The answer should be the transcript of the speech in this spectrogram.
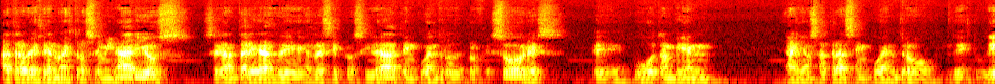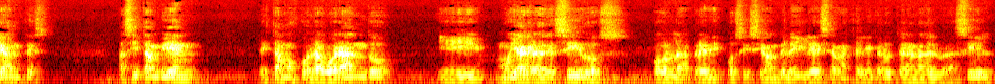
a través de nuestros seminarios se dan tareas de reciprocidad, encuentros de profesores, eh, hubo también años atrás encuentro de estudiantes, Así también estamos colaborando y muy agradecidos por la predisposición de la Iglesia Evangélica Luterana del Brasil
